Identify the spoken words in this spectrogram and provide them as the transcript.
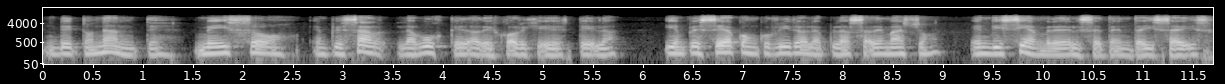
detonante me hizo empezar la búsqueda de Jorge Estela y empecé a concurrir a la Plaza de Mayo en diciembre del 76.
